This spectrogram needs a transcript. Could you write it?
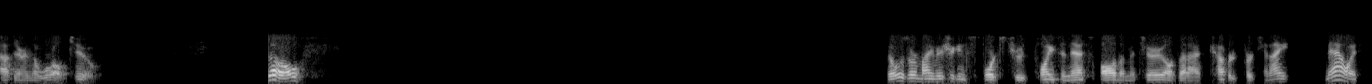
out there in the world too. So those are my Michigan Sports Truth points, and that's all the material that I've covered for tonight. Now it's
